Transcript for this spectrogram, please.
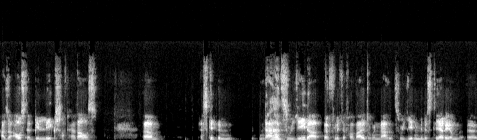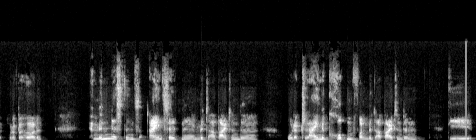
also aus der Belegschaft heraus. Ähm, es gibt in nahezu jeder öffentlichen Verwaltung, in nahezu jedem Ministerium äh, oder Behörde mindestens einzelne Mitarbeitende oder kleine Gruppen von Mitarbeitenden, die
